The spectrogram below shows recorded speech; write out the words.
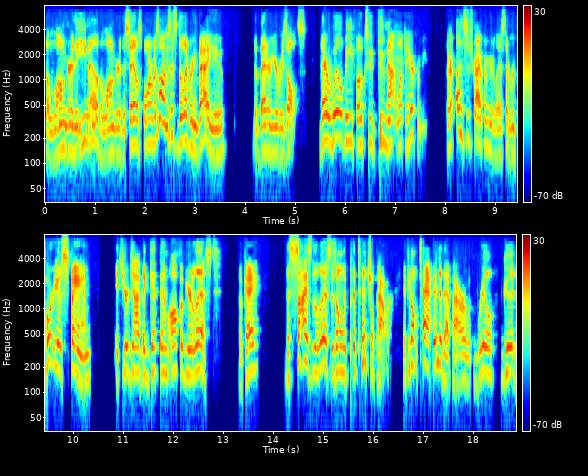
The longer the email, the longer the sales form, as long as it's delivering value, the better your results. There will be folks who do not want to hear from you. They're unsubscribed from your list. They report you as spam. It's your job to get them off of your list. Okay? The size of the list is only potential power. If you don't tap into that power with real good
